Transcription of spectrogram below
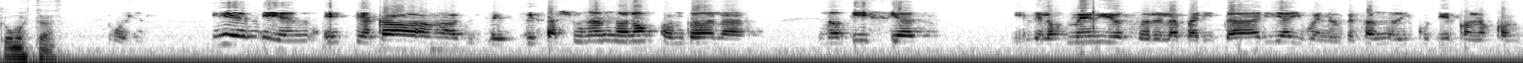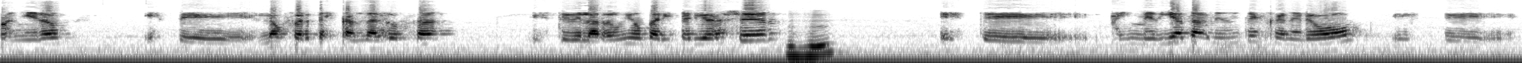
¿Cómo estás? Bueno, bien, bien. Este, acá desayunándonos con todas las noticias y de los medios sobre la paritaria y bueno, empezando a discutir con los compañeros este, la oferta escandalosa este, de la reunión paritaria de ayer, este, que inmediatamente generó este,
